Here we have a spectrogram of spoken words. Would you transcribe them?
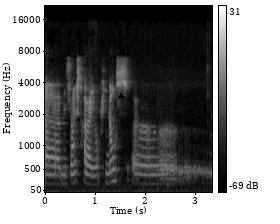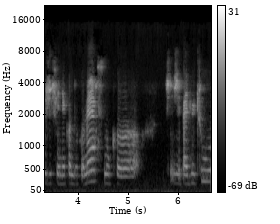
Euh, mais c'est vrai que je travaille en finance. Euh, j'ai fait une école de commerce, donc j'ai pas du tout,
